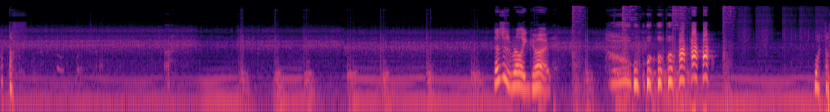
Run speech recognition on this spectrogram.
What the f- This is really good. what the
